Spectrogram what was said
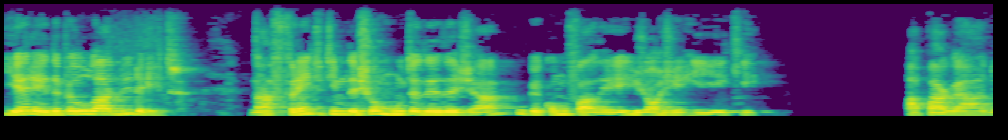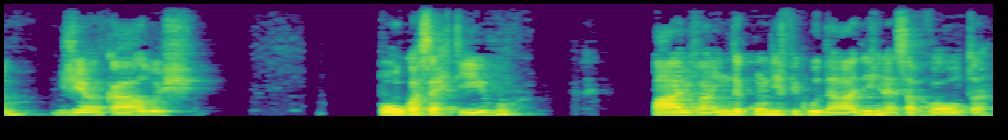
e Hereda pelo lado direito. Na frente o time deixou muito a desejar, porque como falei, Jorge Henrique apagado, Jean Carlos pouco assertivo, Paiva ainda com dificuldades nessa volta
